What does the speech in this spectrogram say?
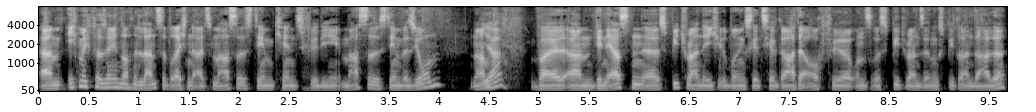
Ähm, ich möchte persönlich noch eine Lanze brechen als Master System Kind für die Master System Version Ne? Ja. Weil ähm, den ersten äh, Speedrun, den ich übrigens jetzt hier gerade auch für unsere Speedrun-Sendung Speedrandale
